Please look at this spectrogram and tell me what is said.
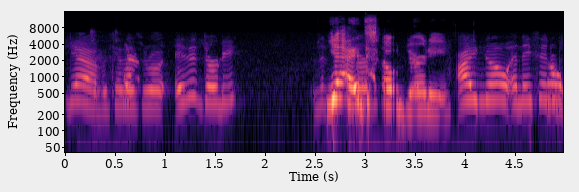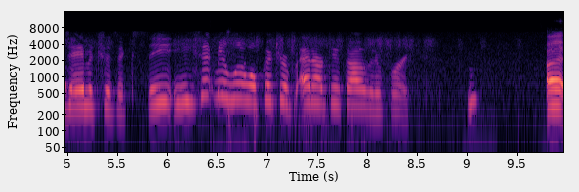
Yeah, because it's really. Is it dirty? Is it Yeah, dirty? it's so dirty. I know, and they said it was amateur physics. He, he sent me a little picture of NR 2003. Uh,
